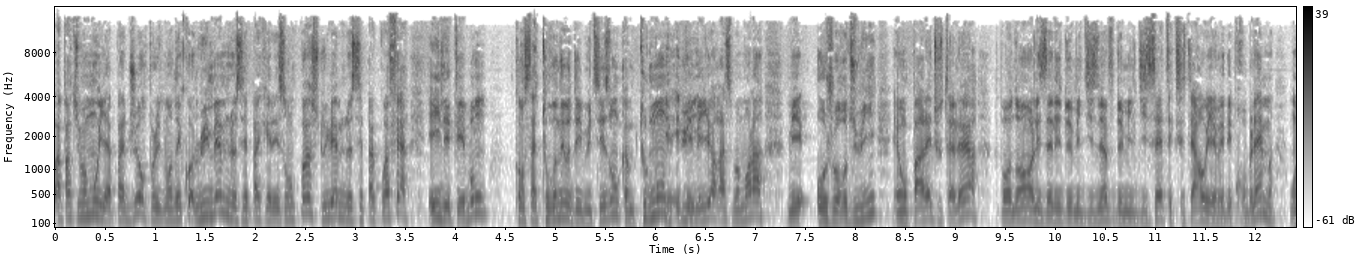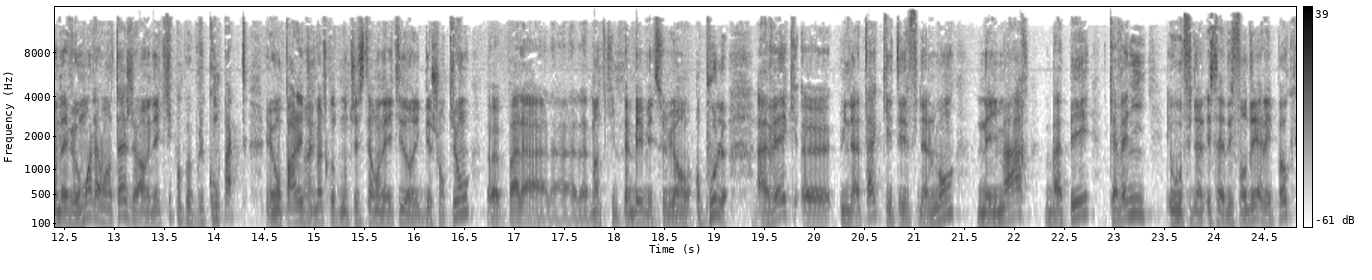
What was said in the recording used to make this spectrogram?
à partir du moment où il n'y a pas de jeu, on peut lui demander quoi? Lui-même ne sait pas quel est son poste, lui-même ne sait pas quoi faire. Et il était bon quand ça tournait au début de saison, comme tout le monde Et était puis- meilleur à ce moment-là. Mais aujourd'hui, et on parlait tout à l'heure, pendant les années 2019, 2017, etc., où il y avait des problèmes, on avait au moins l'avantage d'avoir une équipe un peu plus compacte. Et on parlait Ouais. du match contre Manchester United en Ligue des Champions, euh, pas la, la, la main de Kimpembe, mais celui en, en poule, avec euh, une attaque qui était finalement Neymar, Mbappé, Cavani. Et, au final, et ça défendait à l'époque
